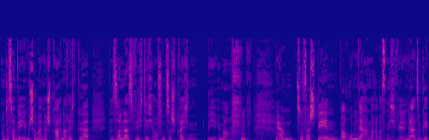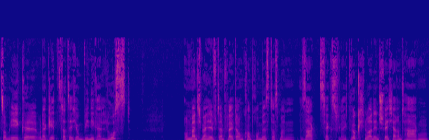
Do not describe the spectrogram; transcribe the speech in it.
Und das haben wir eben schon mal in der Sprachnachricht gehört. Besonders wichtig, offen zu sprechen, wie immer. Ja. Um zu verstehen, warum der andere das nicht will. Ne? Also geht es um Ekel oder geht es tatsächlich um weniger Lust? Und manchmal hilft dann vielleicht auch ein Kompromiss, dass man sagt, Sex vielleicht wirklich nur an den schwächeren Tagen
